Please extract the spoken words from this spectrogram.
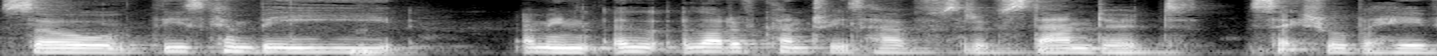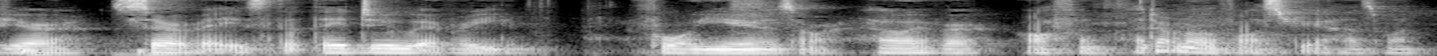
So these can be, I mean, a, a lot of countries have sort of standard sexual behavior surveys that they do every four years or however often. I don't know if Austria has one.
